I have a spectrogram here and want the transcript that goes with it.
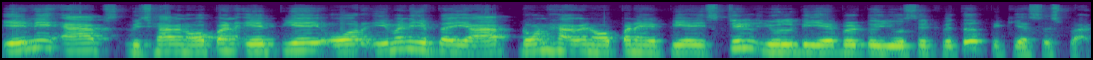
any apps which have an open api or even if the app don't have an open api still you will be able to use it with the picky platform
